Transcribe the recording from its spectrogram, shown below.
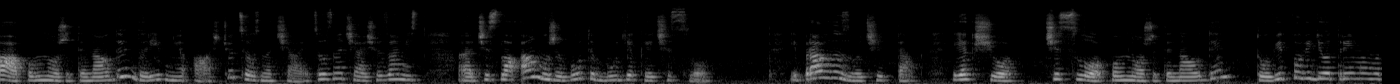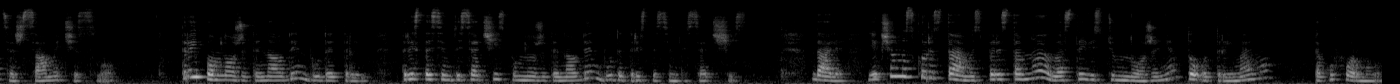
А помножити на 1 дорівнює А. Що це означає? Це означає, що замість е, числа А може бути будь-яке число. І правило звучить так: якщо число помножити на 1, то у відповіді отримаємо це ж саме число. 3 помножити на 1 буде 3. 376 помножити на 1 буде 376. Далі, якщо ми скористаємось переставною властивістю множення, то отримаємо таку формулу.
